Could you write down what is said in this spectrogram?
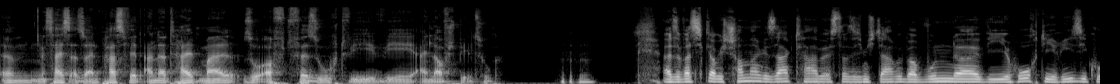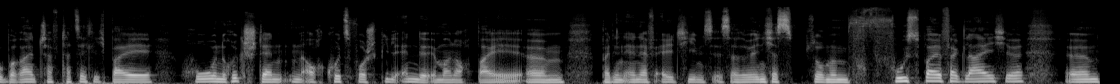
Ähm, das heißt also, ein Pass wird anderthalb Mal so oft versucht wie, wie ein Laufspielzug. Mhm. Also was ich glaube ich schon mal gesagt habe, ist, dass ich mich darüber wundere, wie hoch die Risikobereitschaft tatsächlich bei hohen Rückständen auch kurz vor Spielende immer noch bei, ähm, bei den NFL-Teams ist. Also wenn ich das so mit dem Fußball vergleiche, ähm,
